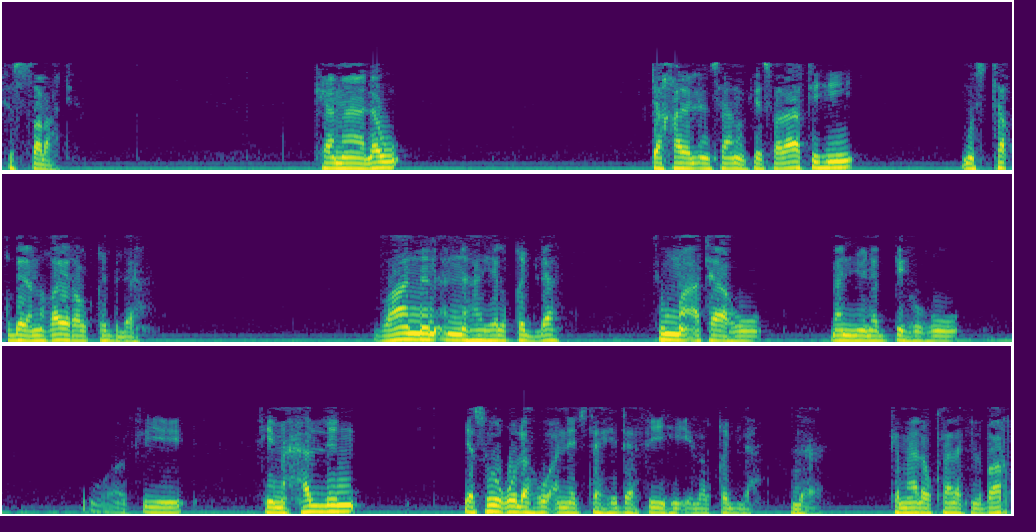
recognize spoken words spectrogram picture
في الصلاة. كما لو دخل الإنسان في صلاته مستقبلا غير القبلة ظانا أنها هي القبلة ثم أتاه من ينبهه في في محل يسوغ له أن يجتهد فيه إلى القبلة. نعم. كما لو كان في البر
